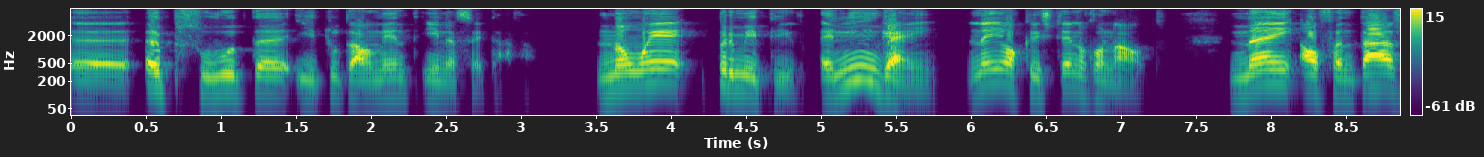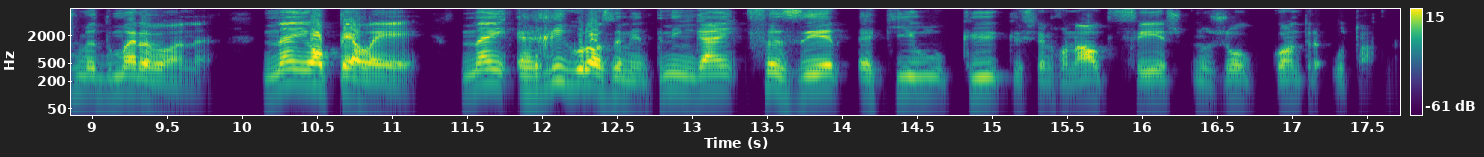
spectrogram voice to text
uh, absoluta e totalmente inaceitável. Não é permitido a ninguém, nem ao Cristiano Ronaldo, nem ao fantasma do Maradona, nem ao Pelé, nem a rigorosamente ninguém fazer aquilo que Cristiano Ronaldo fez no jogo contra o Tottenham.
